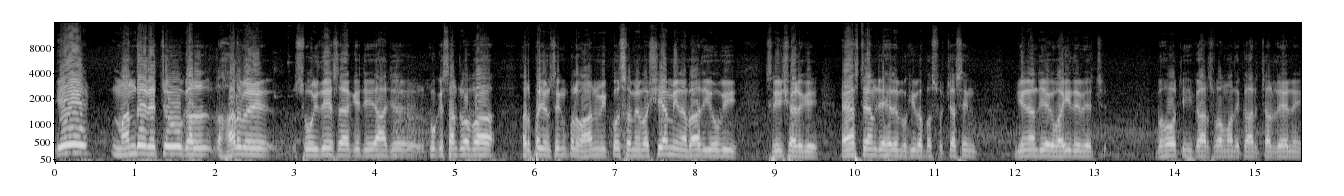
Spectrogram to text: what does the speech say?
ਇਹ ਮਨ ਦੇ ਵਿੱਚ ਉਹ ਗੱਲ ਹਰ ਵੇਲੇ ਸੋਚਦੇ ਸਾਂ ਕਿ ਜੇ ਅੱਜ, ਕਿਉਂਕਿ ਸੰਤ ਬਾਬਾ ਹਰਭਜਨ ਸਿੰਘ ਭਲਵਾਨ ਵੀ ਕੁਝ ਸਮੇਂ ਬਾਅਦ 6 ਮਹੀਨਾ ਬਾਅਦ ਹੀ ਉਹ ਵੀ ਸਰੀਰ ਛੱਡ ਗਏ। ਇਸ ਟਾਈਮ ਜਿਹੇ ਦੇ ਮੁਖੀ ਬਾਬਾ ਸੁੱਚਾ ਸਿੰਘ, ਜਿਨ੍ਹਾਂ ਦੀ ਅਗਵਾਈ ਦੇ ਵਿੱਚ ਬਹੁਤ ਹੀ ਕਾਰ ਸਭਾਵਾਂ ਦੇ ਕਾਰਜ ਚੱਲ ਰਹੇ ਨੇ,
